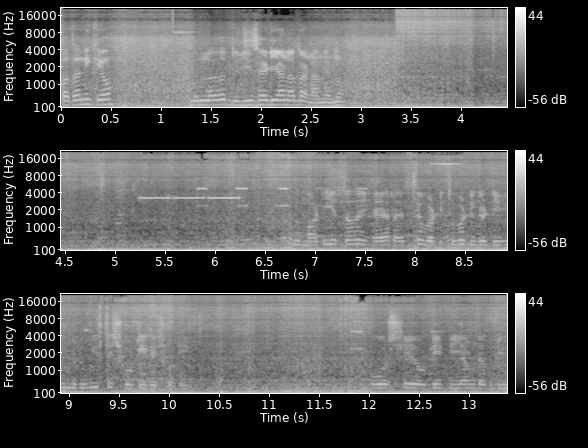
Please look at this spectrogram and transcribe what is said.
ਪਤਾ ਨਹੀਂ ਕਿਉਂ। ਮੈਨੂੰ ਲੱਗਦਾ ਦੂਜੀ ਸਾਈਡ ਜਾਣਾ ਪੈਣਾ ਮੈਨੂੰ। ਅਲਮਾਟੀ ਇਦਾਂ ਦਾ ਸ਼ਹਿਰ ਹੈ ਇੱਥੇ ਵੱਡੀ ਤੋਂ ਵੱਡੀ ਗੱਡੀ ਵੀ ਮਿਲੂਗੀ ਤੇ ਛੋਟੀ ਤੋਂ ਛੋਟੀ। ਪੋਰਸ਼ੇ ਓਡੀ BMW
